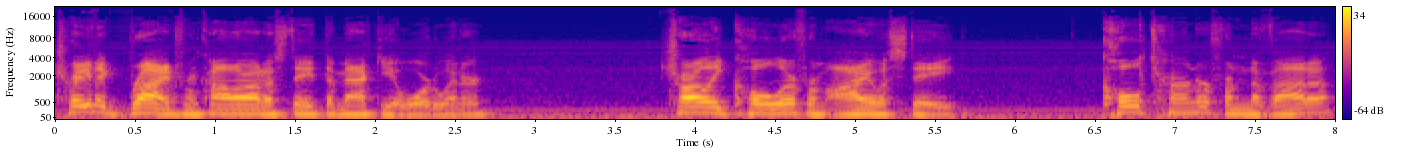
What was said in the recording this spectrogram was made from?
Trey McBride from Colorado State, the Mackey Award winner. Charlie Kolar from Iowa State. Cole Turner from Nevada,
